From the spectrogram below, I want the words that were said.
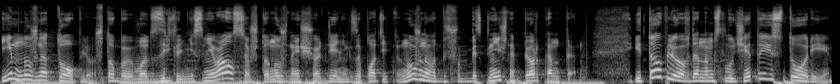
Им нужно топливо, чтобы вот зритель не сомневался, что нужно еще денег заплатить, но нужно вот, чтобы бесконечно пер контент. И топливо в данном случае это истории.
